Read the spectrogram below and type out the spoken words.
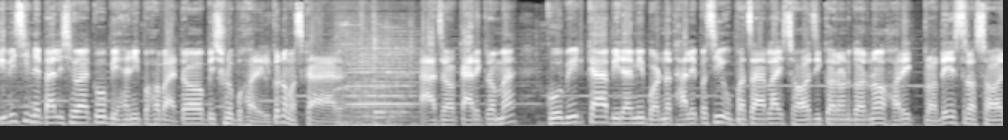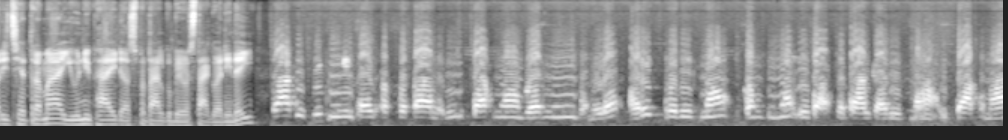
बिबिसी नेपाली सेवाको बिहानी पहबाट विष्णु पोखरेलको नमस्कार। आज कार्यक्रममा कोभिडका बिरामी बढ्न थालेपछि उपचारलाई सहजीकरण गर्न हरेक प्रदेश र सहरी क्षेत्रमा युनिफाइड अस्पतालको व्यवस्था गरिँदै प्रादेशिक युनिफाइड अस्पतालहरू स्थापना गर्ने भनेर हरेक प्रदेशमा कम्तीमा एउटा अस्पतालका रूपमा स्थापना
